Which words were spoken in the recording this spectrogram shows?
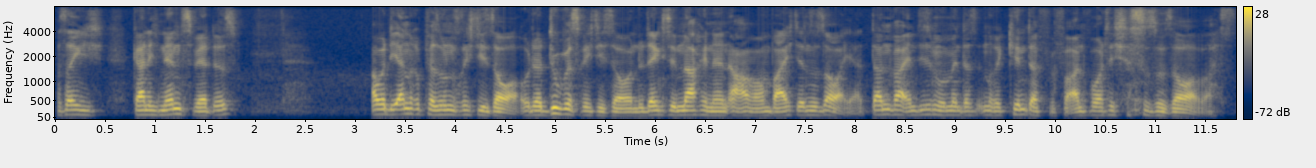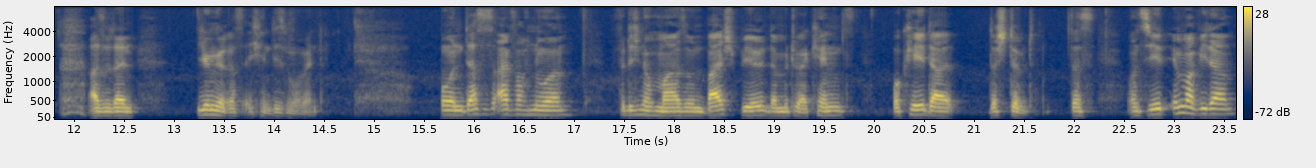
was eigentlich gar nicht nennenswert ist, aber die andere Person ist richtig sauer oder du bist richtig sauer und du denkst im Nachhinein, ah, warum war ich denn so sauer? Ja, dann war in diesem Moment das innere Kind dafür verantwortlich, dass du so sauer warst. Also dein jüngeres Ich in diesem Moment. Und das ist einfach nur für dich nochmal so ein Beispiel, damit du erkennst, okay, da, das stimmt. Dass uns immer wieder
